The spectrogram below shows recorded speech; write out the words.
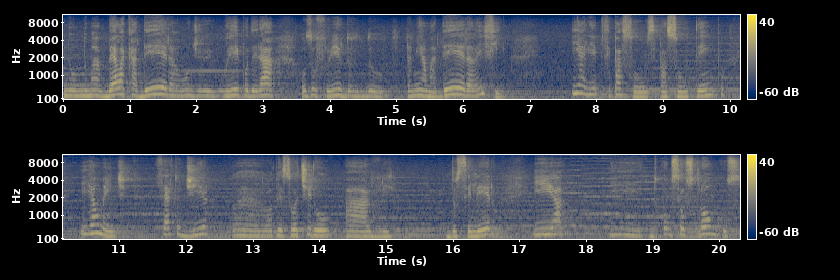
numa bela cadeira onde o rei poderá usufruir do, do, da minha madeira, enfim. E ali se passou, se passou o tempo e realmente, certo dia, eh, uma pessoa tirou a árvore do celeiro e, a, e com seus troncos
